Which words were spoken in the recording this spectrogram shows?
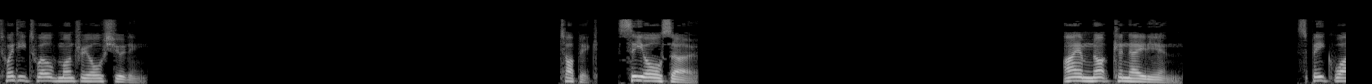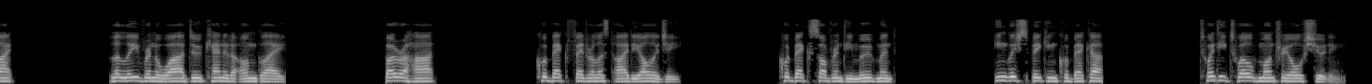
2012 Montreal shooting. See also. I am not Canadian. Speak white. Le Livre Noir du Canada Anglais. Beauregard. Quebec Federalist ideology. Quebec sovereignty movement. English-speaking Quebecer 2012 Montreal shooting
